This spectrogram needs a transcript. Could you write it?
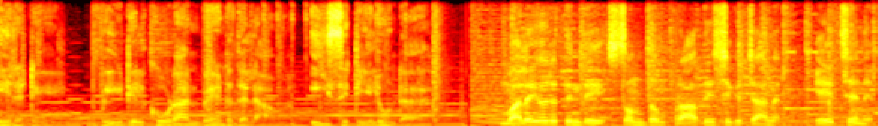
ഇരട്ടി. വീട്ടിൽ കൂടാൻ വേണ്ടതെല്ലാം ഈ സിറ്റിയിലുണ്ട് മലയോരത്തിന്റെ സ്വന്തം പ്രാദേശിക ചാനൽ എ ചാനൽ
